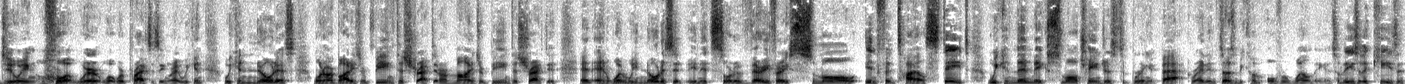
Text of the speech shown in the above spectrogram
doing what we're what we're practicing right? We can we can notice when our bodies are being distracted our minds are being distracted and and when we notice it in its sort of very very small infantile state we can then make small changes to bring it back right? It doesn't become overwhelming. And so these are the keys. And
